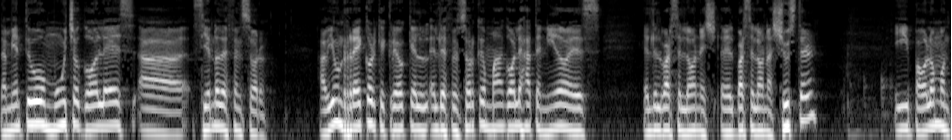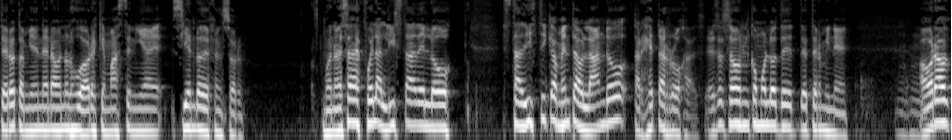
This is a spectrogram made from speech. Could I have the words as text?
también tuvo muchos goles ah, siendo defensor. Había un récord que creo que el, el defensor que más goles ha tenido es el del Barcelona, el Barcelona Schuster. Y Paolo Montero también era uno de los jugadores que más tenía siendo defensor. Bueno, esa fue la lista de los, estadísticamente hablando, tarjetas rojas. Esos son como los de, determiné. Ahora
